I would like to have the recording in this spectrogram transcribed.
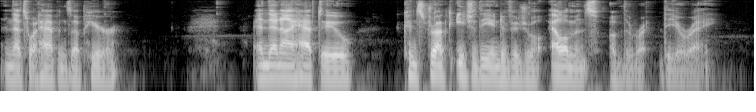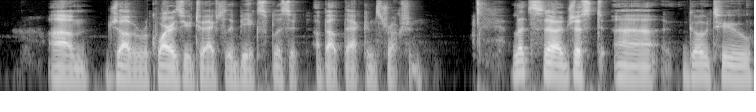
and that's what happens up here. And then I have to construct each of the individual elements of the, the array. Um, Java requires you to actually be explicit about that construction. Let's uh, just uh, go to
